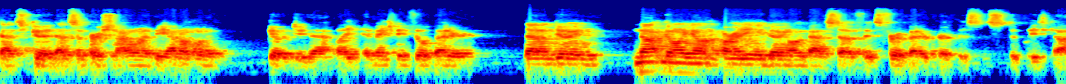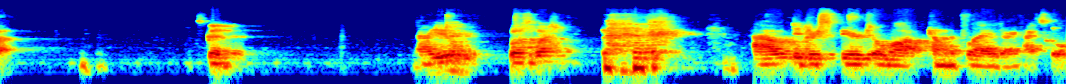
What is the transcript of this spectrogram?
that's good. That's the person I want to be. I don't want to go do that. Like it makes me feel better that I'm doing not going out and partying and doing all the bad stuff. It's for a better purpose. It's to please God. It's good. Now you. What was the question? How did your spiritual walk come into play during high school?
